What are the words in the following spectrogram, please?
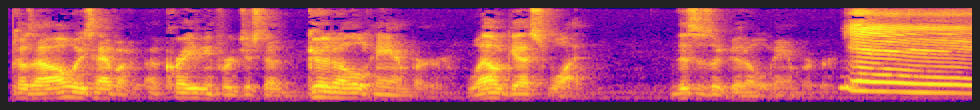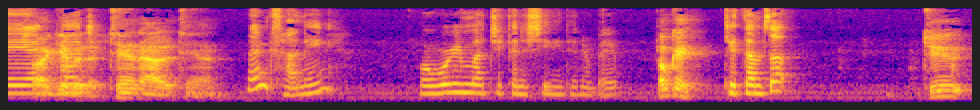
because I always have a, a craving for just a good old hamburger. Well, guess what? This is a good old hamburger. Yay! So I give it a 10 out of 10. Thanks, honey. Well, we're going to let you finish eating dinner, babe. Okay, Two thumbs up. two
